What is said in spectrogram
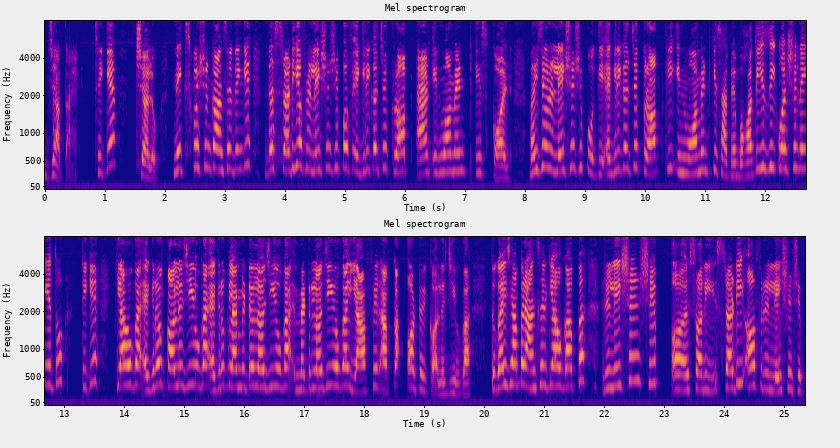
जाता है। ठीक है? चलो नेक्स्ट क्वेश्चन का आंसर देंगे। The study of relationship of agriculture crop and environment is called भाई, जो रिलेशनशिप होती है एग्रीकल्चर क्रॉप की इन्वायरमेंट के साथ में बहुत ही इजी क्वेश्चन है ये तो ठीक है? क्या होगा? एग्रोकोलॉजी होगा एग्रोक्लाइमेटोलॉजी होगा मेट्रोलॉजी होगा या फिर आपका ऑटो इकोलॉजी होगा। तो गाइज़ यहाँ पर आंसर क्या होगा आपका? Relationship sorry study of relationship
